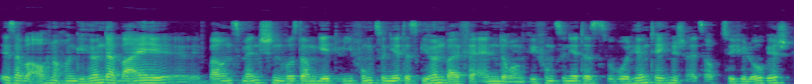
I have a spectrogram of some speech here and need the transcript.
ist aber auch noch ein Gehirn dabei äh, bei uns Menschen, wo es darum geht, wie funktioniert das Gehirn bei Veränderung? Wie funktioniert das sowohl hirntechnisch als auch psychologisch?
